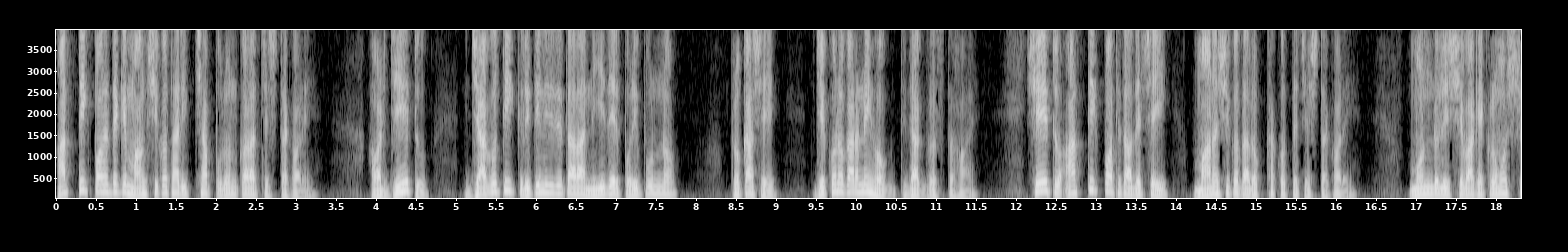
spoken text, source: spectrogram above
আত্মিক পথে থেকে মানসিকতার ইচ্ছা পূরণ করার চেষ্টা করে। আবার যেহেতু জাগতিক রীতিনীতিতে তারা নিজেদের পরিপূর্ণ প্রকাশে যে কোনো কারণেই হোক দ্বিধাগ্রস্ত হয়, সেহেতু আত্মিক পথে তাদের সেই মানসিকতা রক্ষা করতে চেষ্টা করে। মণ্ডলীর সেবাকে ক্রমশ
